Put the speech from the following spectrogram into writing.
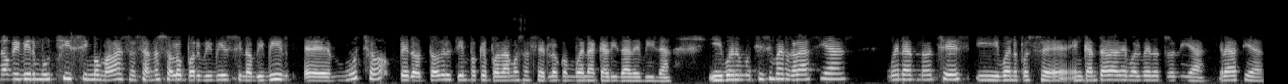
No vivir muchísimo más, o sea, no solo por vivir, sino vivir eh, mucho, pero todo el tiempo que podamos hacerlo con buena calidad de vida. Y bueno, muchísimas gracias, buenas noches y bueno, pues eh, encantada de volver otro día. Gracias.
